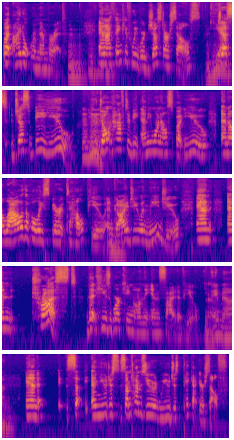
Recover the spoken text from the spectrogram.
But I don't remember it. Mm-hmm. mm-hmm. And I think if we were just ourselves, mm-hmm. Yes. just just be you. You mm-hmm. don't have to be anyone else but you and allow the Holy Spirit to help you and guide you and lead you and and trust that he's working on the inside of you. Yeah. Amen. And so, and you just sometimes you you just pick at yourself.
